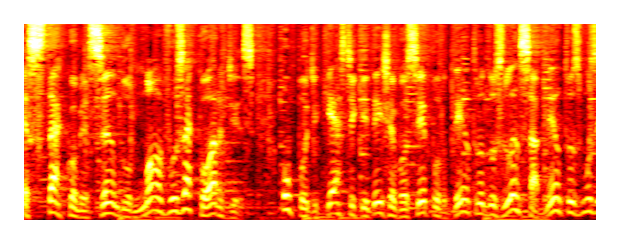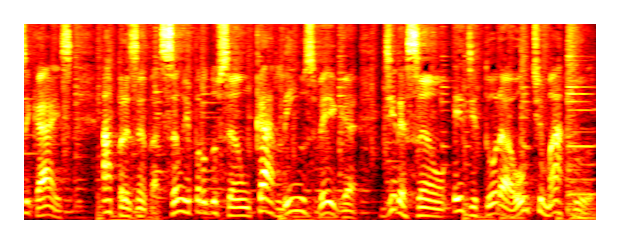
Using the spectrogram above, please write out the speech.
Está começando Novos Acordes, o podcast que deixa você por dentro dos lançamentos musicais. Apresentação e produção Carlinhos Veiga, direção Editora Ultimato.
